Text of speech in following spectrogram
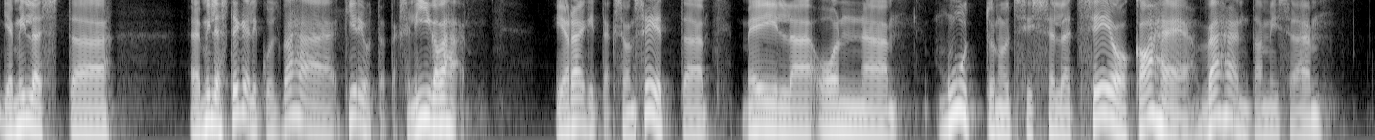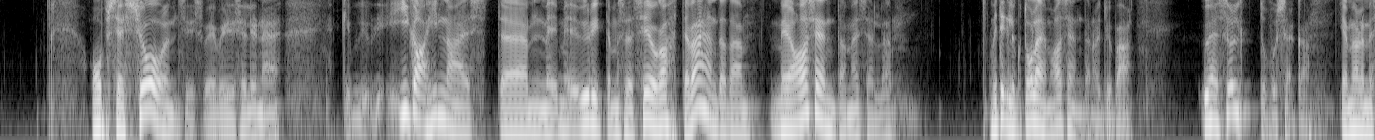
ja millest, millest tegelikult vähe kirjutatakse, liiga vähe ja räägitakse, on see, et meil on muutunud siis selle CO2 vähendamise obsessioon siis või, või selline iga hinna eest äh, me, me üritame seda CO2 vähendada, me asendame selle, või tegelikult oleme asendanud juba, ühe sõltuvusega ja me oleme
